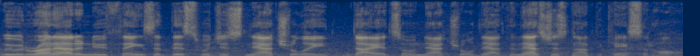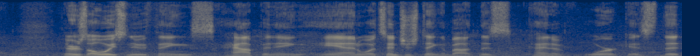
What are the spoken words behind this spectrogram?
we would run out of new things, that this would just naturally die its own natural death. And that's just not the case at all. There's always new things happening. And what's interesting about this kind of work is that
